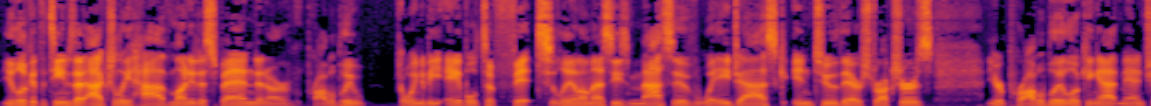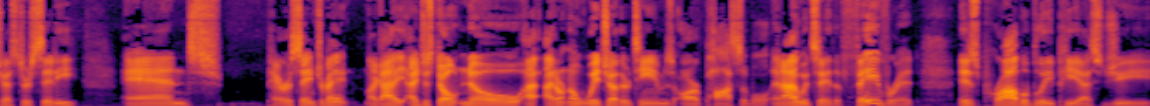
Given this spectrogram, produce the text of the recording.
you look at the teams that actually have money to spend and are probably going to be able to fit Lionel Messi's massive wage ask into their structures, you're probably looking at Manchester City and Paris Saint Germain. Like I, I just don't know I, I don't know which other teams are possible. And I would say the favorite is probably PSG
